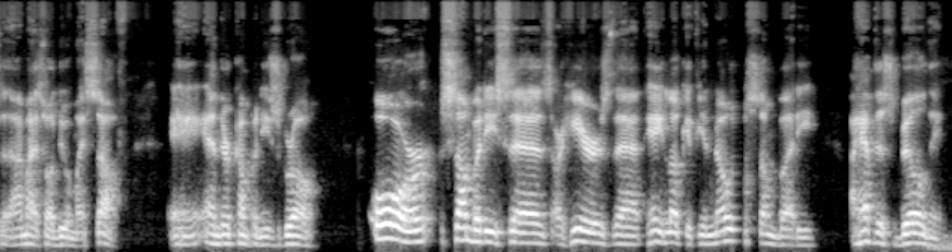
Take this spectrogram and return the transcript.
said, I might as well do it myself. And, and their companies grow. Or somebody says or hears that, hey, look, if you know somebody, I have this building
